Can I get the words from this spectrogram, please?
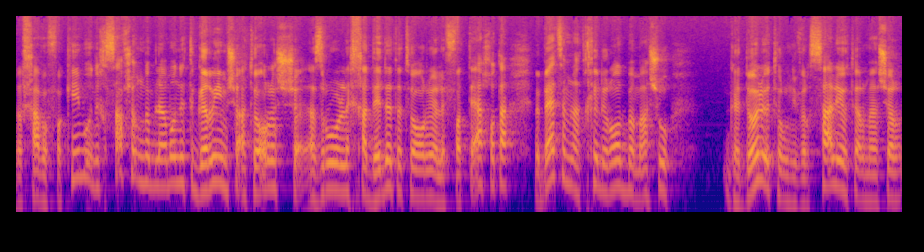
רחב אופקים, והוא נחשף שם גם להמון אתגרים שהתיאוריה שעזרו לו לחדד את התיאוריה, לפתח אותה, ובעצם להתחיל לראות בה משהו גדול יותר, אוניברסלי יותר מאשר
